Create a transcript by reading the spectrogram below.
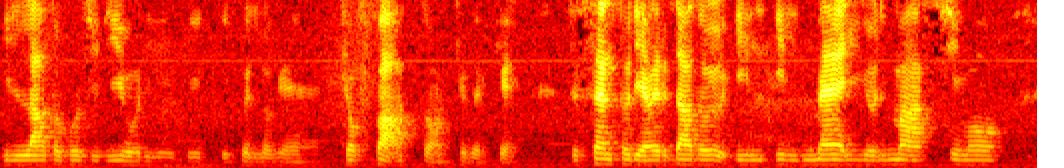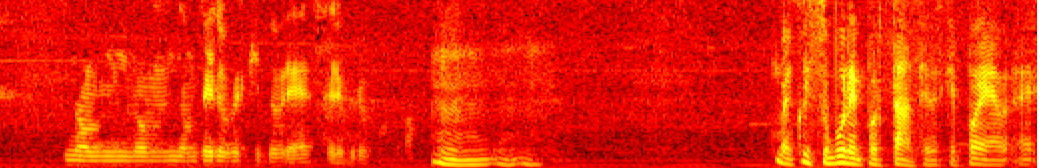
il lato positivo di, di, di quello che, che, ho fatto, anche perché se sento di aver dato il, il meglio, il massimo, non, non, non, vedo perché dovrei essere preoccupato. Mm-hmm. Beh, questo pure è importante perché poi... È,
